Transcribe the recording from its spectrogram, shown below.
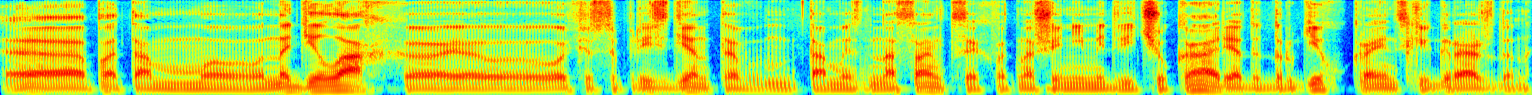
э, потом, на делах э, Офиса президента там, на санкциях в отношении Медведчука, ряда других украинских граждан,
